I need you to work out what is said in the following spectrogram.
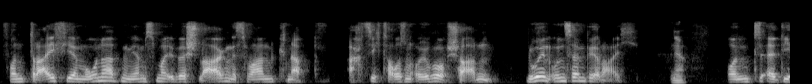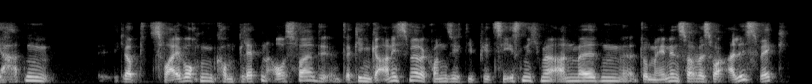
von drei, vier Monaten. Wir haben es mal überschlagen. Es waren knapp 80.000 Euro Schaden, nur in unserem Bereich. Ja. Und äh, die hatten, ich glaube, zwei Wochen kompletten Ausfall. Da ging gar nichts mehr. Da konnten sich die PCs nicht mehr anmelden. Domänenserver, es war alles weg.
